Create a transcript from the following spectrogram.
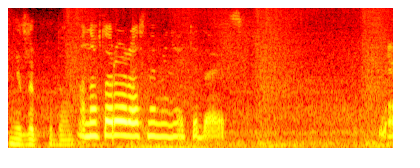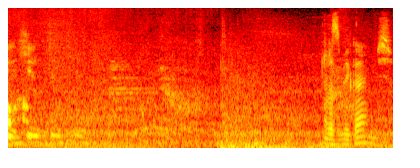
Не зэпку дал. Она второй раз на меня кидается. Хил, хил, хил, хил. Разбегаемся.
